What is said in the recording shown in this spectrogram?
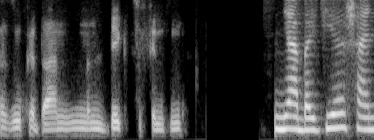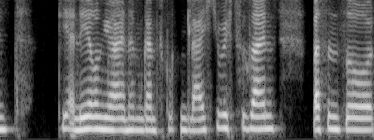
versuche dann einen Weg zu finden. Ja, bei dir scheint die Ernährung ja in einem ganz guten Gleichgewicht zu sein. Was sind so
